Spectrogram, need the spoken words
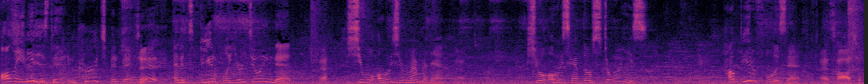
All they need is that encouragement, man. That's it. And it's beautiful. You're doing that. Yeah. She will always remember that. Yeah. She will always have those stories. How beautiful is that? That's awesome.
